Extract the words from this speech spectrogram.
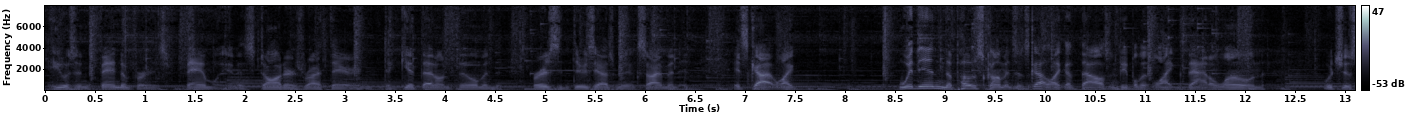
he was in fandom for his family and his daughters right there. And to get that on film and for his enthusiasm and excitement, it, it's got like within the post comments, it's got like a thousand people that like that alone, which is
